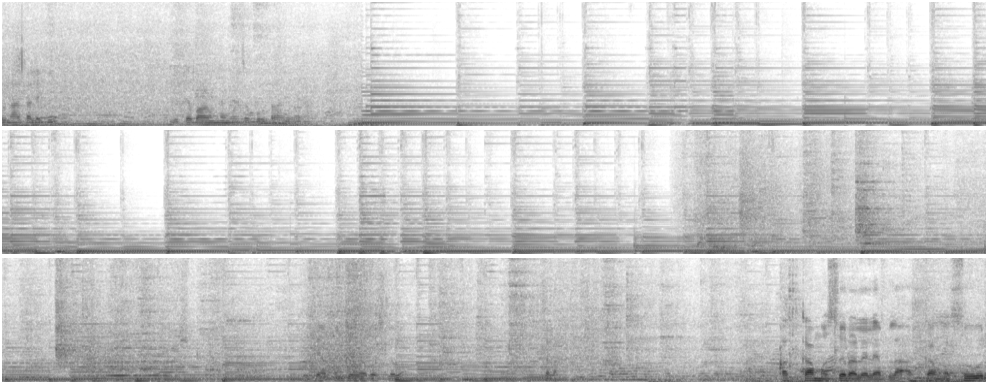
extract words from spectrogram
मोस्ट स्टेशन आत आले की इथे बाळूमामाचा फोटो आहे. बघा बसलो चला. अक्का मसूर आलेला आहे आपला. अक्का मसूर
